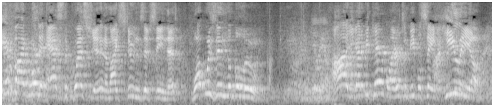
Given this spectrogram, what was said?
if I were to ask the question, and my students have seen this, what was in the balloon? Ah, you got to be careful. I heard some people say helium.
